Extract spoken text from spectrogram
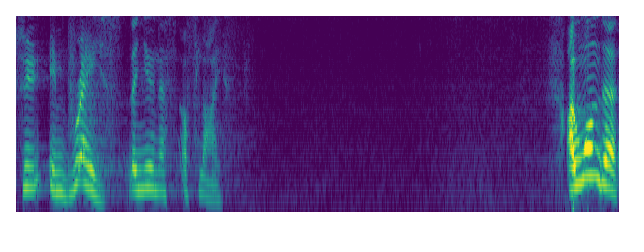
to embrace the newness of life? I wonder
